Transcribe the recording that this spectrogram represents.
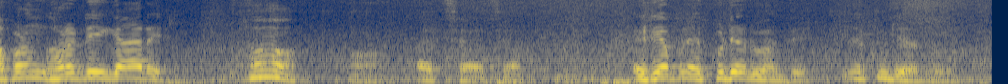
ଆପଣଙ୍କ ଘରଟି ଗାଁରେ ହଁ ଆଚ୍ଛା ଆଚ୍ଛା ଏଠି ଆପଣ ଏକୁଟିଆ ରୁହନ୍ତି ଏକୁଟିଆ ରୁହନ୍ତି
